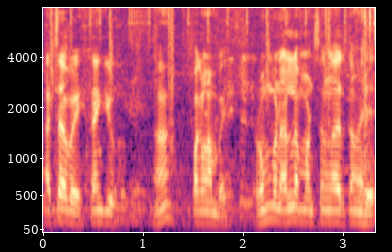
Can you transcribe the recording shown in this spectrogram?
அச்சா பாய் தேங்க்யூ ஆ பார்க்கலாம் பாய் ரொம்ப நல்ல மனுஷங்களா இருக்காங்க ஹே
